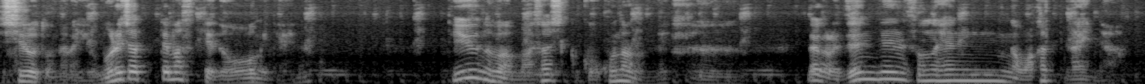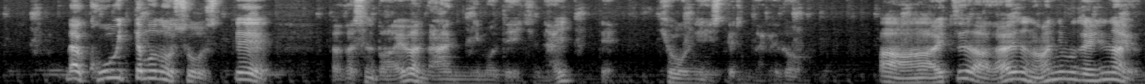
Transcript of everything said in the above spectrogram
素人の中に埋もれちゃってますけどみたいな。っていうのはまさしくここなのね、うん、だから全然その辺が分かってないんだ。だからこういったものを称して私の場合は何にもできないって表現してるんだけどあああいつはあいつ何にもできないよね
